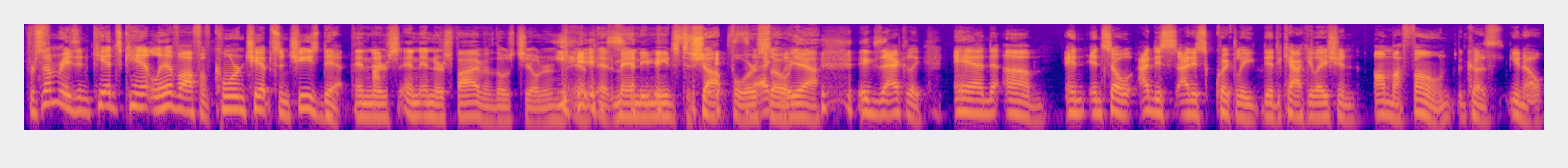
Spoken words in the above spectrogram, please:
for some reason, kids can't live off of corn chips and cheese dip. And there's and, and there's five of those children Yes. Mandy needs to shop for. So yeah, exactly. And um and and so I just I just quickly did the calculation on my phone because you know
